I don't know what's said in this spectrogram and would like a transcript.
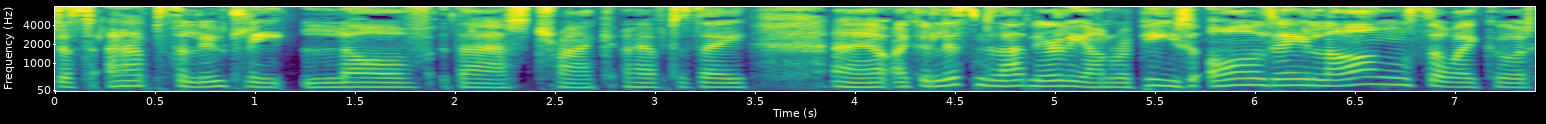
just absolutely love that track. I have to say, uh, I could listen to that nearly on repeat all day long. So I could.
